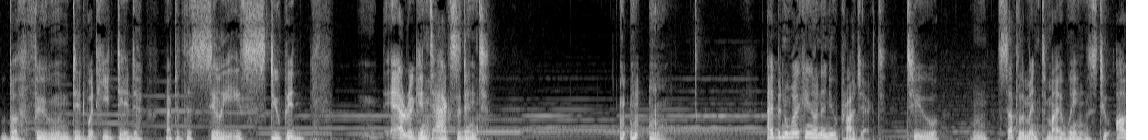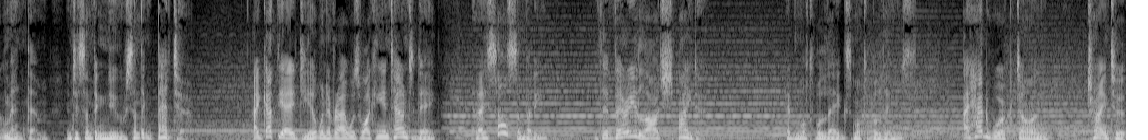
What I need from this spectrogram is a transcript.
buffoon did what he did, after the silly, stupid, arrogant accident. I've been working on a new project to mm, supplement my wings, to augment them into something new, something better. I got the idea whenever I was walking in town today, and I saw somebody with a very large spider. Had multiple legs, multiple limbs. I had worked on trying to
